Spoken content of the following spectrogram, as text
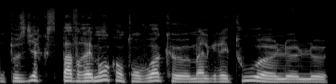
On peut se dire que c'est pas vraiment quand on voit que malgré tout, le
